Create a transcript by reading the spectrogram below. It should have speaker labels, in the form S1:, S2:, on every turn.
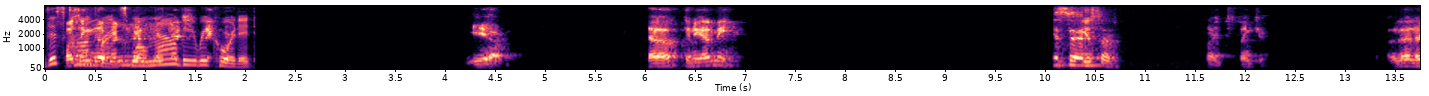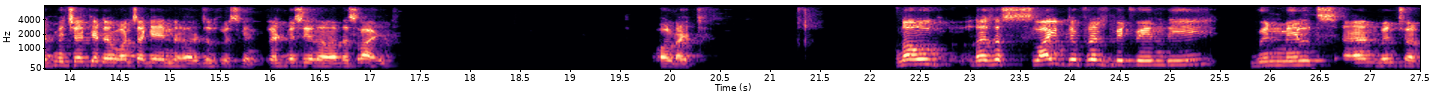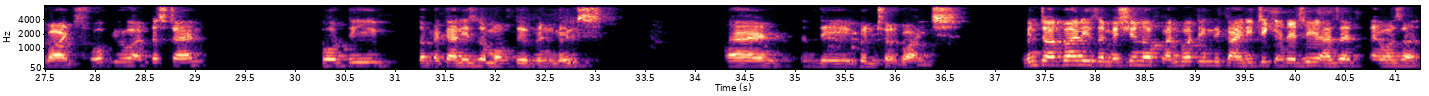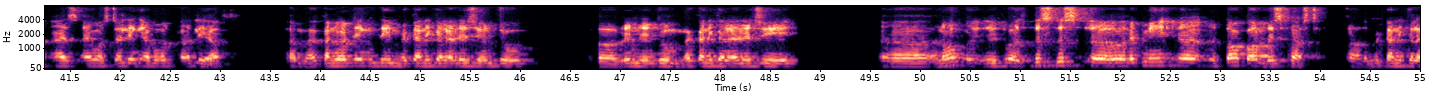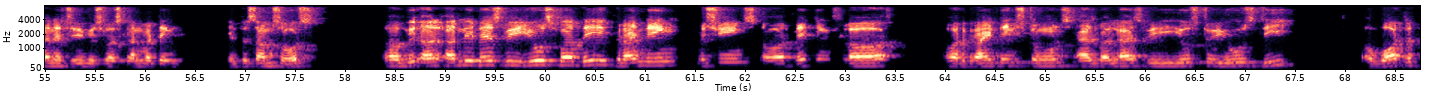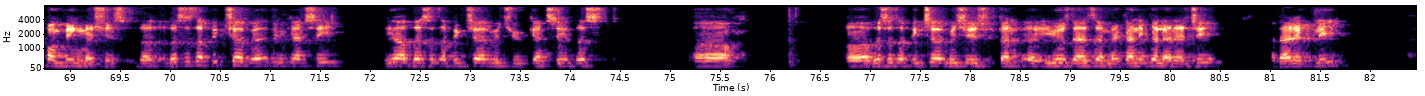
S1: This
S2: Causing
S1: conference will now be recorded.
S2: Yeah. Hello, can you hear me?
S3: Yes, sir.
S4: Yes, sir.
S2: Right, thank you. Uh, Let me check it uh, once again, uh, just a second. Let me see another slide. All right. Now, there's a slight difference between the windmills and wind turbines. Hope you understand about the, the mechanism of the windmills and the wind turbines. Wind turbine is a machine of converting the kinetic energy, as I, I was uh, as I was telling about earlier, um, uh, converting the mechanical energy into uh, wind into mechanical energy. Uh, no, it was this this. Uh, let me uh, talk on this first. The mechanical energy which was converting into some source. Uh, we, uh, early days we used for the grinding machines or making flour or grinding stones as well as we used to use the uh, water pumping machines. The, this is a picture where you can see here. This is a picture which you can see this. Uh, uh, this is a picture which is uh, used as a mechanical energy directly,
